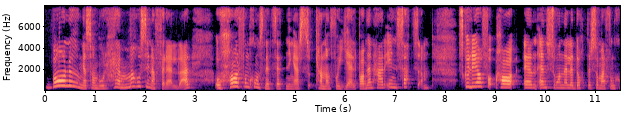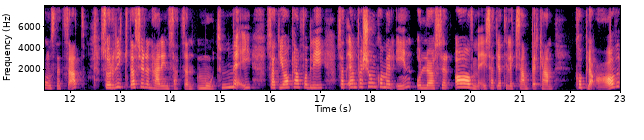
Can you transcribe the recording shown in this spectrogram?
Barn och unga som bor hemma hos sina föräldrar och har funktionsnedsättningar så kan de få hjälp av den här insatsen. Skulle jag ha en, en son eller dotter som är funktionsnedsatt så riktas ju den här insatsen mot mig så att jag kan få bli, så att en person kommer in och löser av mig så att jag till exempel kan koppla av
